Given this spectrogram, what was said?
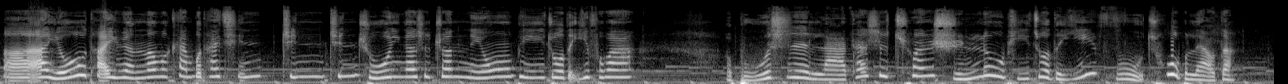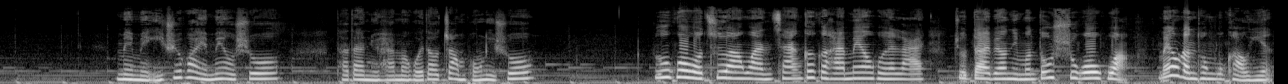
啊哎呦，太远了，我看不太清清清楚，应该是穿牛皮做的衣服吧？”“哦，不是啦，他是穿驯鹿皮做的衣服，错不了的。”妹妹一句话也没有说，她带女孩们回到帐篷里说。如果我吃完晚餐，哥哥还没有回来，就代表你们都说谎，没有人通过考验。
